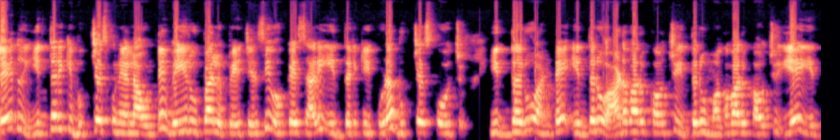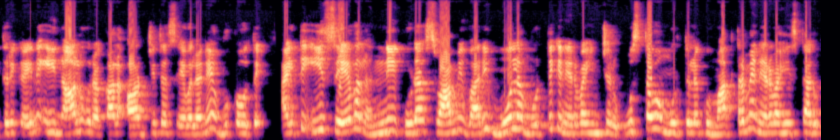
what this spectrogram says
లేదు ఇద్దరికి బుక్ చేసుకునేలా ఉంటే వెయ్యి రూపాయలు పే చేసి ఒకేసారి ఇద్దరికి కూడా బుక్ చేసుకోవచ్చు. ఇద్దరు అంటే ఇద్దరు ఆడవారు కావచ్చు ఇద్దరు మగవారు కావచ్చు ఏ ఇద్దరికైనా ఈ నాలుగు రకాల ఆర్జిత సేవలనే బుక్ అవుతాయి. అయితే ఈ సేవలన్నీ కూడా స్వామి వారి మూలమూర్తికి నిర్వహించరు. ఉత్సవ మూర్తులకు మాత్రమే నిర్వహిస్తారు.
